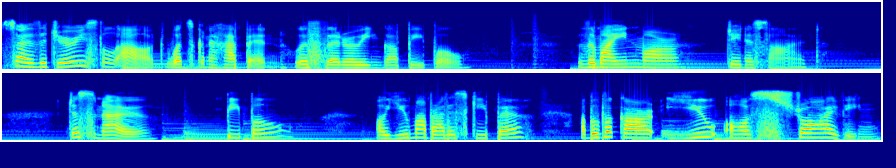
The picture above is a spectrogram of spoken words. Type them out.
So the jury's still out what's going to happen with the Rohingya people. The Myanmar genocide. Just know, people, are you my brother's keeper? Abubakar, you are striving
